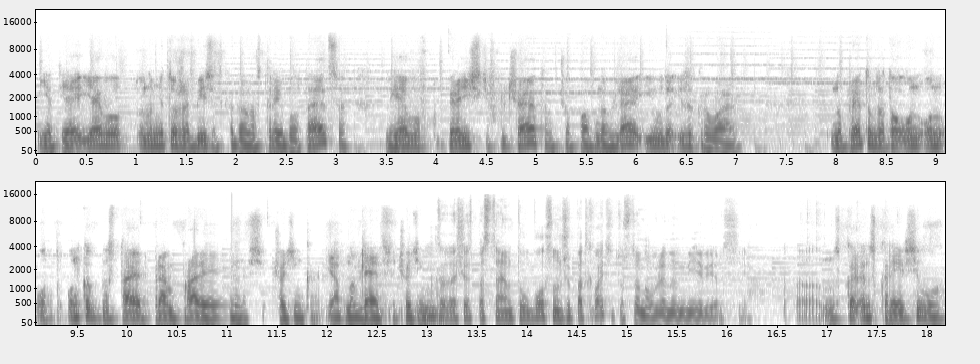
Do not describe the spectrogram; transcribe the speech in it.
Нет, я, я его... Она мне тоже бесит, когда она в трее болтается, но я его периодически включаю, там что пообновляю и, и закрываю но при этом зато он, он, он, он как бы ставит прям правильно все четенько и обновляет все четенько. Ну, тогда сейчас поставим Toolbox, он же подхватит установленную у меня версии. Uh, ну, скорее, ну, скорее всего.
